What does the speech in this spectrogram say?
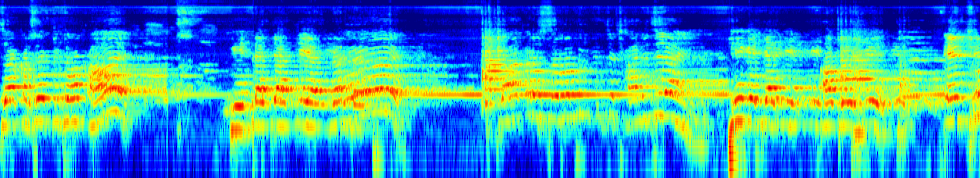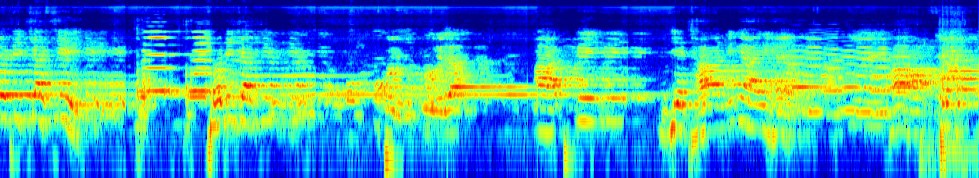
क्या करते कहाँ है। गीता जाके अंदर क्या करो की जेठानी जी आई ठीक है चाची अब बोलिए ए छोटी चाची। छोटी चाची। बोला, आपकी जेठानी आई हाँ। हाँ।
